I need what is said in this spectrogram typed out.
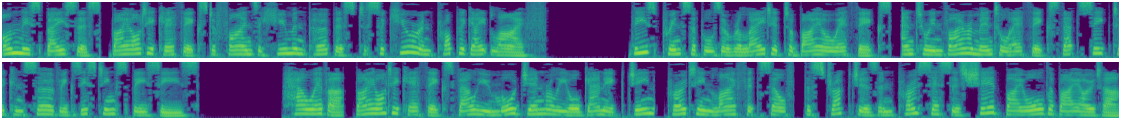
On this basis, biotic ethics defines a human purpose to secure and propagate life. These principles are related to bioethics, and to environmental ethics that seek to conserve existing species. However, biotic ethics value more generally organic gene, protein life itself, the structures and processes shared by all the biota.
